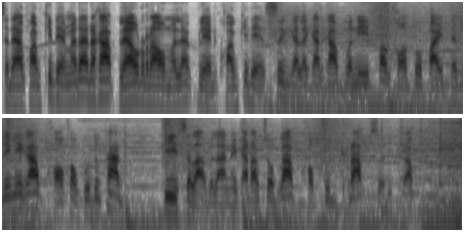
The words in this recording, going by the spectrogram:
แสดงความคิดเห็นมาได้นะครับ แล้วเรามาแลกเปลี่ยนความคิดเห็นซึ่งกันและกันครับ วันนี้ต้องขอตัวไปแต่วันนี้ครับขอขอบคุณทุกท่านที่สละเวลาในการรับชมครับ ขอบคุณครับ สวัสดีครับ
